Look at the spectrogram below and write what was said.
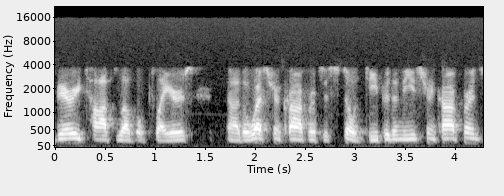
very top level players, uh, the Western Conference is still deeper than the Eastern Conference.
